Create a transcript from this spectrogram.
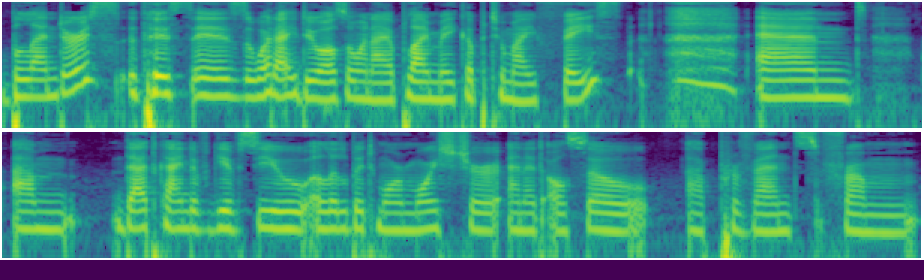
blenders. This is what I do also when I apply makeup to my face. and um, that kind of gives you a little bit more moisture and it also uh, prevents from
